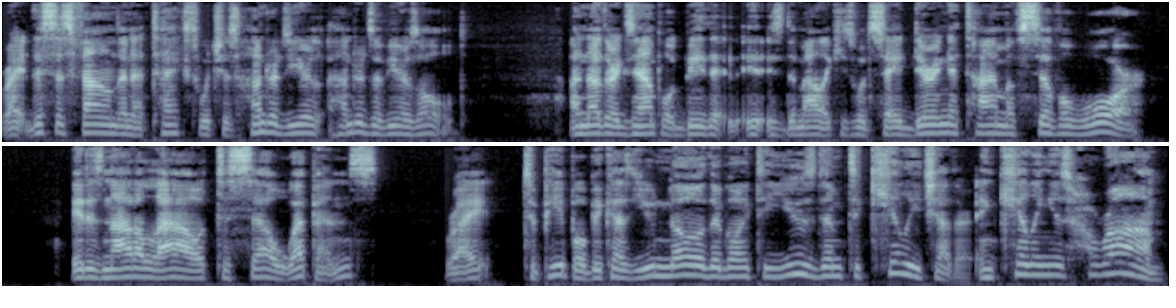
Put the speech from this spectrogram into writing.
Right? This is found in a text which is hundreds years, hundreds of years old. Another example would be that is the Malikis would say during a time of civil war, it is not allowed to sell weapons right? To people because you know they're going to use them to kill each other and killing is haram.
